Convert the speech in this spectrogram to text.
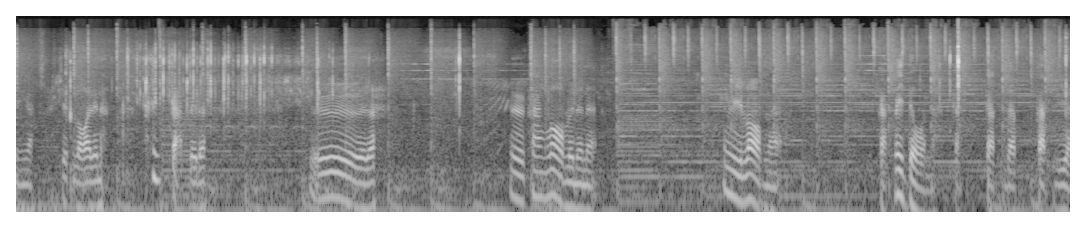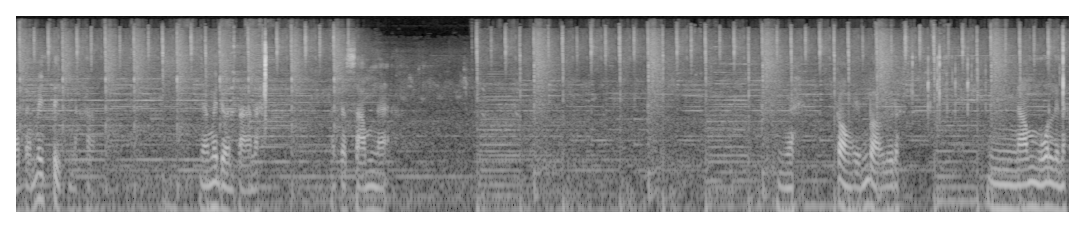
ยังไงเจ็ดร้อยเลยนะ กัดเลยนะ เออนะเออข้างรอบเลยนะเนี่ยไม่มีรอบนะ กัดไม่โดนนะกัดกัดแบบกัดเหยื่อแต่ไม่ติดนะครับ ยังไม่โดนตานะอาจจะซ้ำนะเห็นไหมกล้องเห็นเบาเลยนะน้ำม้วนเลยนะ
